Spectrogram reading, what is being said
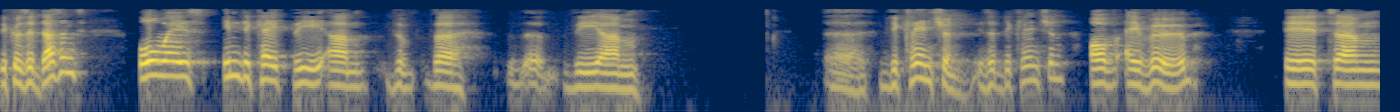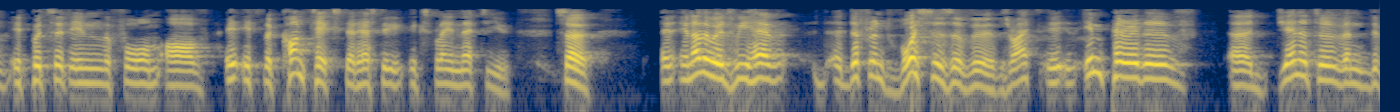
because it doesn't always indicate the, um, the, the, the, the um, uh, declension, is it declension, of a verb. It, um, it puts it in the form of, it's the context that has to explain that to you. So, in, other words, we have uh, different voices of verbs, right? Imperative, uh, genitive, and uh,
